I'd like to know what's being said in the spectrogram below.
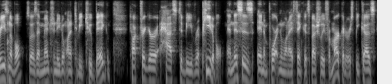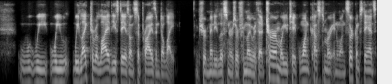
reasonable. So as I mentioned, you don't want it to be too big. Talk trigger has to be repeatable, and this is an important one, I think, especially for marketers, because we we we like to rely these days on surprise and delight. I'm sure many listeners are familiar with that term, where you take one customer in one circumstance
